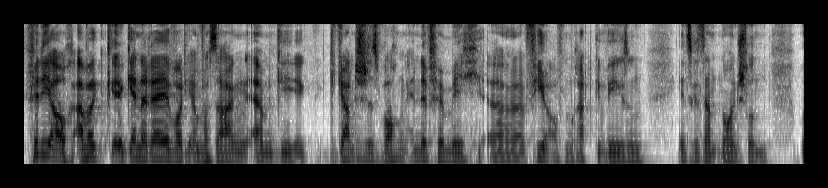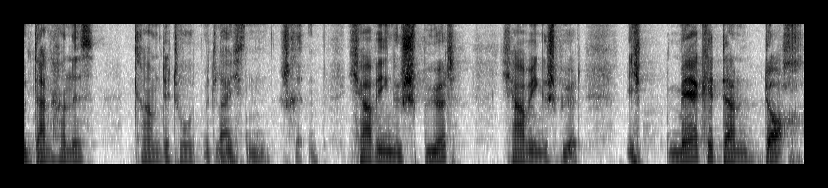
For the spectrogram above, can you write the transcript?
finde ich auch. Aber generell wollte ich einfach sagen, ähm, gi- gigantisches Wochenende für mich, äh, viel auf dem Rad gewesen, insgesamt neun Stunden. Und dann, Hannes, kam der Tod mit leichten Schritten. Ich habe ihn gespürt, ich habe ihn gespürt. Ich merke dann doch,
